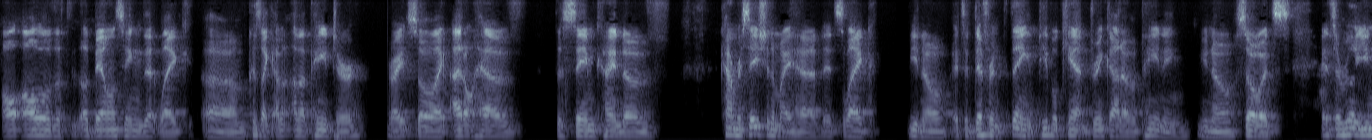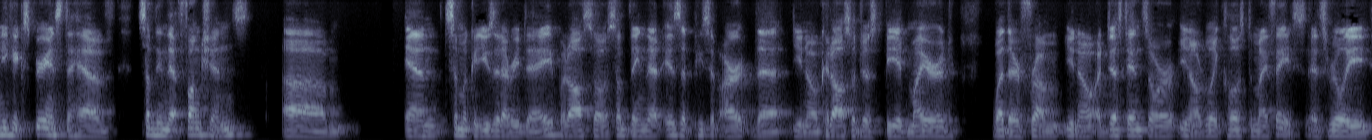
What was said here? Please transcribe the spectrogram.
all all of the, the balancing that like um, because like I'm, I'm a painter right? So like I don't have the same kind of conversation in my head. It's like you know it's a different thing people can't drink out of a painting you know so it's it's a really unique experience to have something that functions um, and someone could use it every day but also something that is a piece of art that you know could also just be admired whether from you know a distance or you know really close to my face it's really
